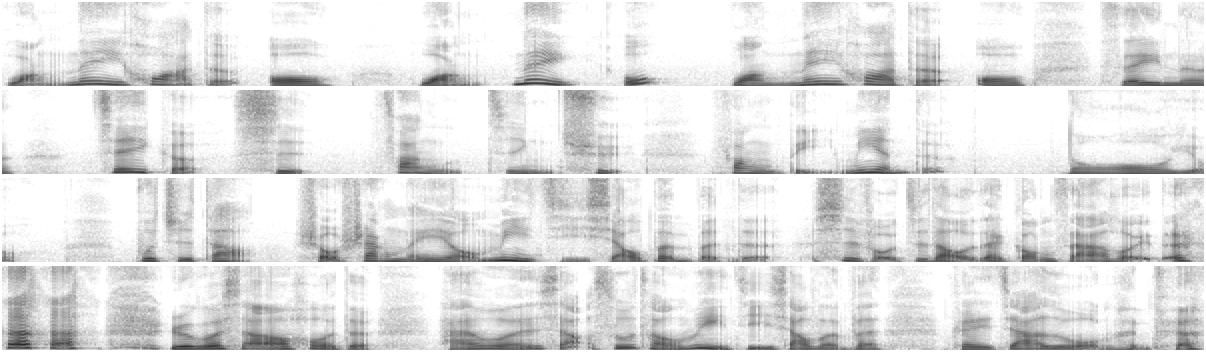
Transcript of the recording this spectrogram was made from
往内画的 “o”，，往内哦，往内画的 “o”，，所以呢，这个是放进去、放里面的哦哟，不知道。手上没有秘籍小本本的，是否知道我在讲啥话的？如果想要获得韩文小书童秘籍小本本，可以加入我们的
